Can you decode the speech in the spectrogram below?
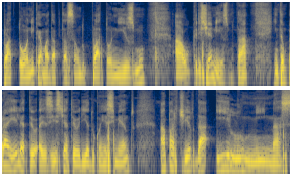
platônica, é uma adaptação do platonismo ao cristianismo, tá? Então, para ele existe a teoria do conhecimento a partir da iluminação.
